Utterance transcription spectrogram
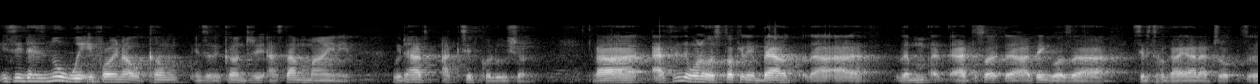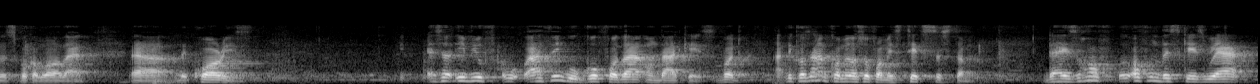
you see, there's no way a foreigner will come into the country and start mining without active collusion. Uh, I think the one I was talking about, uh, the, uh, I think it was uh, Senator Gaya that uh, spoke about that, uh, the quarries. So if you, I think we'll go further on that case, but because I'm coming also from a state system, there is often this case where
